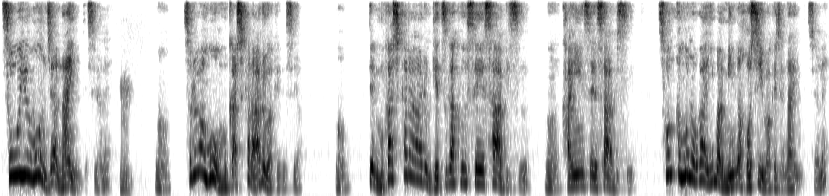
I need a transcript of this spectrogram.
そういうもんじゃないんですよね。うんうんそれはもう昔からあるわけですよ。うんで、昔からある月額制サービス、うん、会員制サービス、そんなものが今みんな欲しいわけじゃないんですよね。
